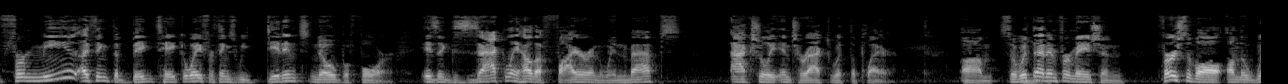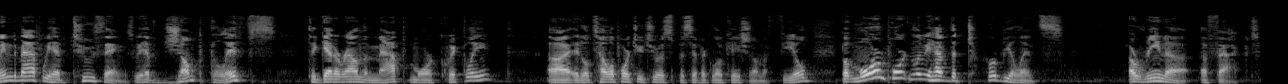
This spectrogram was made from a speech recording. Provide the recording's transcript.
for me, I think the big takeaway for things we didn't know before is exactly how the fire and wind maps actually interact with the player. Um, so with that information, first of all, on the wind map, we have two things. We have jump glyphs to get around the map more quickly. Uh, it'll teleport you to a specific location on the field. But more importantly, we have the turbulence arena effect,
